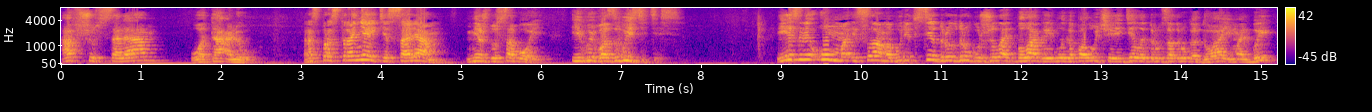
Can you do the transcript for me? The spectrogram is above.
«Афшу салям ва та'лю». Распространяйте салям между собой, и вы возвыситесь. И если умма ислама будет все друг другу желать блага и благополучия и делать друг за друга дуа и мольбы,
